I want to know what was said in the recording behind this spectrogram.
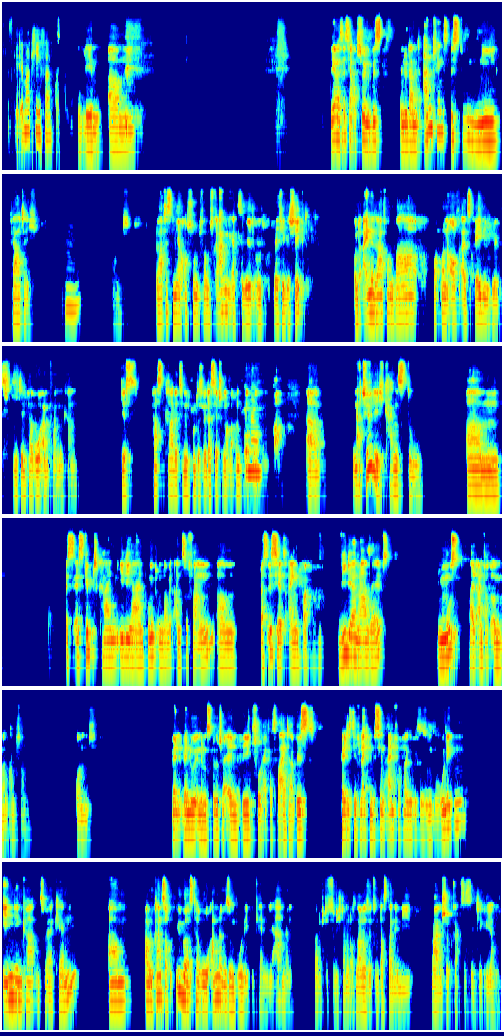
es geht immer tiefer. Problem. Ähm, ja, aber es ist ja auch schön, du bist, wenn du damit anfängst, bist du nie fertig. Mhm. Und du hattest mir auch schon von Fragen erzählt und welche geschickt. Und eine davon war, ob man auch als Baby-Witz mit dem Tarot anfangen kann. Das passt gerade ziemlich gut, dass wir das jetzt schon mal beantworten. Genau. Äh, natürlich kannst du. Ähm, es, es gibt keinen idealen Punkt, um damit anzufangen. Ähm, das ist jetzt einfach wie der Nah selbst. Du musst halt einfach irgendwann anfangen. Und wenn, wenn du in einem spirituellen Weg schon etwas weiter bist, fällt es dir vielleicht ein bisschen einfacher, gewisse Symboliken in den Karten zu erkennen. Ähm, aber du kannst auch über das Tarot andere Symboliken kennenlernen, dadurch, dass du dich damit auseinandersetzt und das dann in die magische Praxis integrieren.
